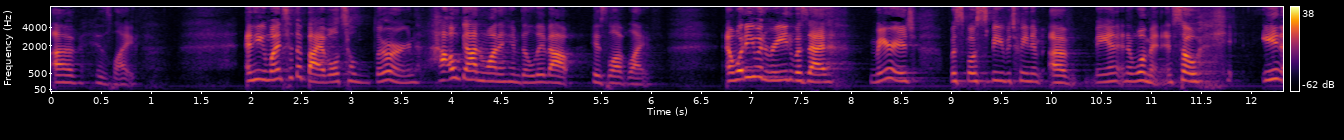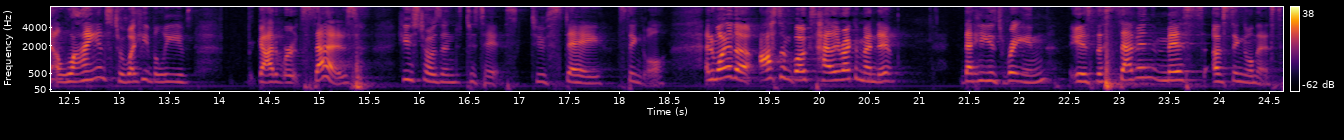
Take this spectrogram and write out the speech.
of his life. And he went to the Bible to learn how God wanted him to live out his love life. And what he would read was that marriage was supposed to be between a man and a woman. And so, in alliance to what he believes God's word says, he's chosen to stay, to stay single. And one of the awesome books, highly recommend it, that he's written is The Seven Myths of Singleness.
